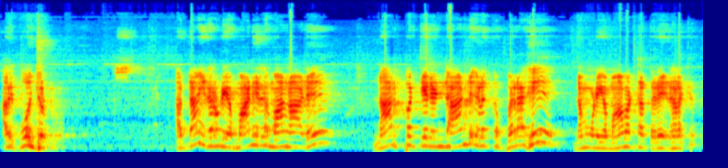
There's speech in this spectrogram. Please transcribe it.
அதை போய் சொல்றோம். அதுதான் இதனுடைய மாநில மாநாடு. நாற்பத்தி ரெண்டு ஆண்டுகளுக்கு பிறகு நம்முடைய மாவட்டத்திலே நடக்குது.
